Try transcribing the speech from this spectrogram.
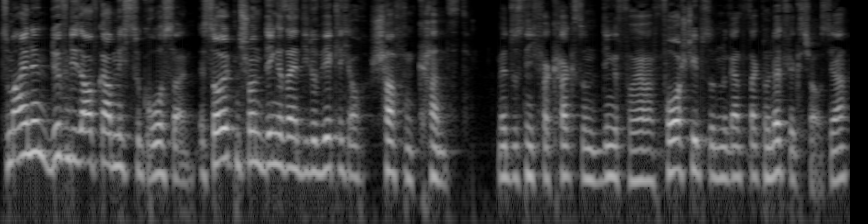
Zum einen dürfen diese Aufgaben nicht zu groß sein. Es sollten schon Dinge sein, die du wirklich auch schaffen kannst. Wenn du es nicht verkackst und Dinge vorher vorschiebst und den ganzen Tag nur Netflix schaust, ja.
